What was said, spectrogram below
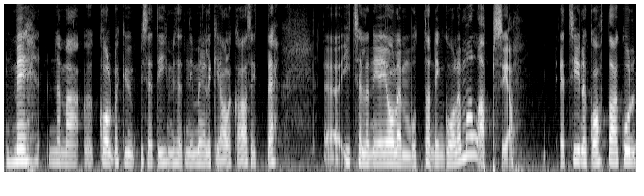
me, nämä kolmekymppiset ihmiset, niin meilläkin alkaa sitten, itselläni ei ole, mutta niin kuin olemaan lapsia. Et siinä kohtaa, kun,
